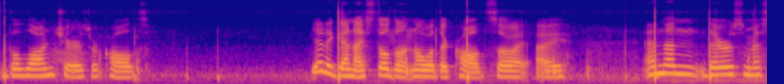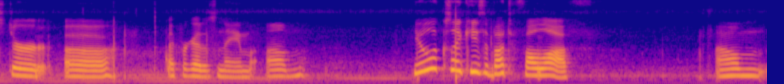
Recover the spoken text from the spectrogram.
the lawn chairs were called. Yet again, I still don't know what they're called. So I, I and then there's Mr. Uh, I forget his name. Um, he looks like he's about to fall off. Um,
